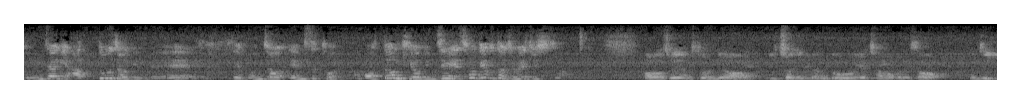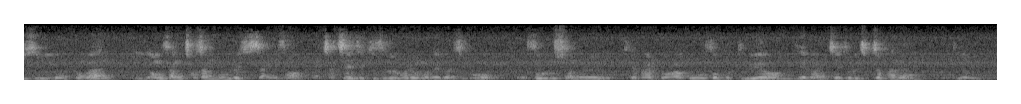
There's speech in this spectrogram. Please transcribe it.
굉장히 압도적인데 네, 먼저 엠스톤 어떤 기업인지 소개부터 좀 해주시죠. 어, 저희 엠스톤은요, 2001년도에 창업을 해서 현재 21년 동안 이 영상 저장 분배 시장에서 자체 이제 기술을 활용을 해가지고 솔루션을 개발도 하고 소프트웨어 개발 제조를 직접 하는 기업입니다.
